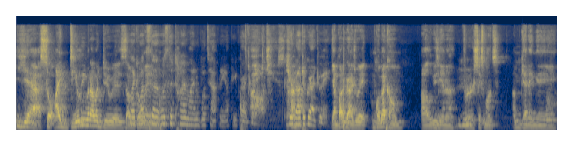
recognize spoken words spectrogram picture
yeah, so ideally, what I would do is I would Like, go what's in. the what's the timeline of what's happening after you graduate? oh, jeez, you're about to graduate. Yeah, I'm about to graduate. I'm going back home, uh, Louisiana, Mhm. for six months. I'm getting a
